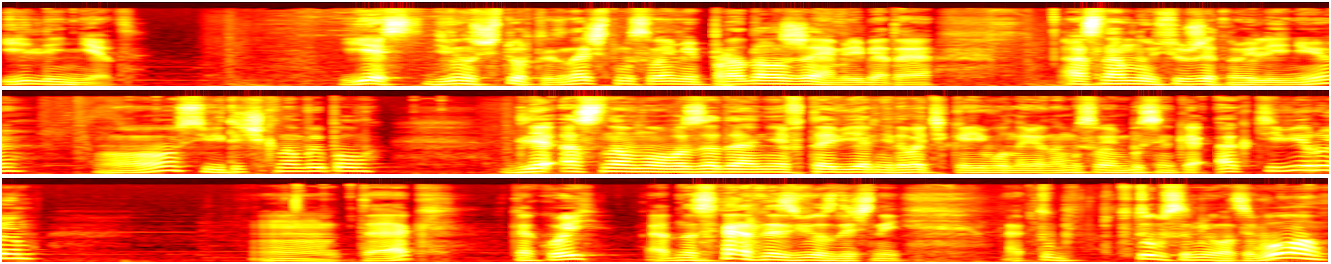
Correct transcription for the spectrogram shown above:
или нет. Есть, 94-й Значит, мы с вами продолжаем, ребята Основную сюжетную линию. О, свиточек нам выпал Для основного задания в таверне. Давайте-ка его, наверное, мы с вами быстренько активируем. Так, какой? Одно... Однозвездочный а кто, кто бы сомневался. Во,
